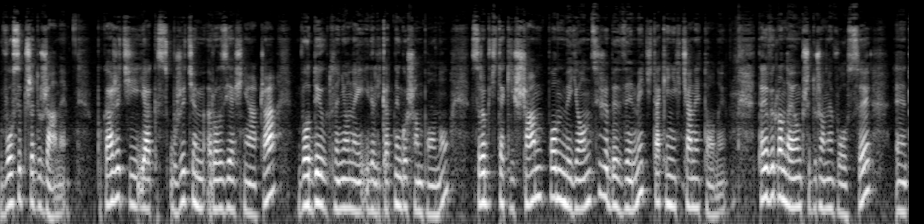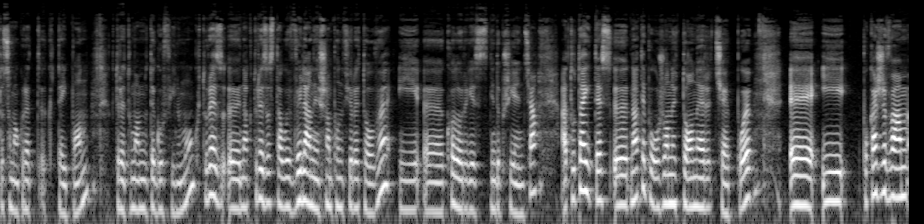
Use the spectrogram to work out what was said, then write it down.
włosy przedłużane. Pokażę Ci, jak z użyciem rozjaśniacza, wody utlenionej i delikatnego szamponu zrobić taki szampon myjący, żeby wymyć takie niechciane tony. Tak wyglądają przedłużane włosy. E, To są akurat tejpon, które tu mam do tego filmu, które, e, na które zostały wylany szampon fioletowy i e, kolor jest nie do przyjęcia, a tutaj te, na te położony toner ciepły i pokażę Wam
